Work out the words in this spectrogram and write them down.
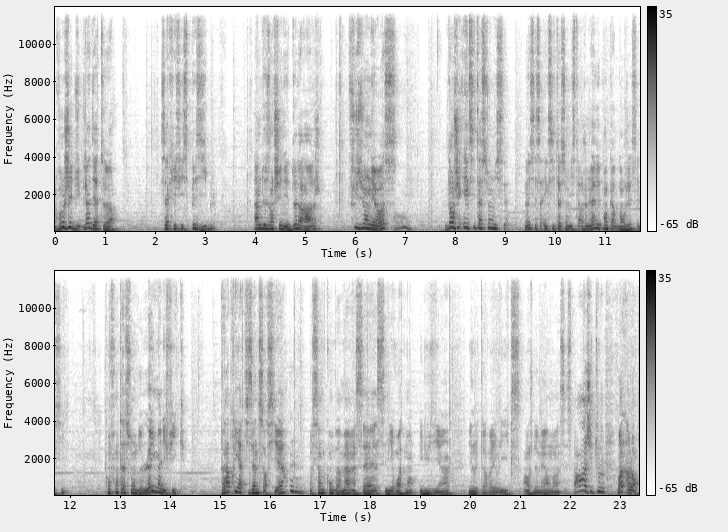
Rejet du gladiateur. Sacrifice paisible. Âme désenchaînée de la rage. Fusion Néos. Oh. Danger, excitation, mystère. Oui, c'est ça, excitation, mystère. Je ne l'avais pas en carte danger, celle-ci. Confrontation de l'œil maléfique. Draperie artisane sorcière. Au sein de combat Marincès. Miroitement illusien. Dinoluteur Valéolix. Ange de mer, Marincès. Ah, j'ai toujours. Voilà, alors,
